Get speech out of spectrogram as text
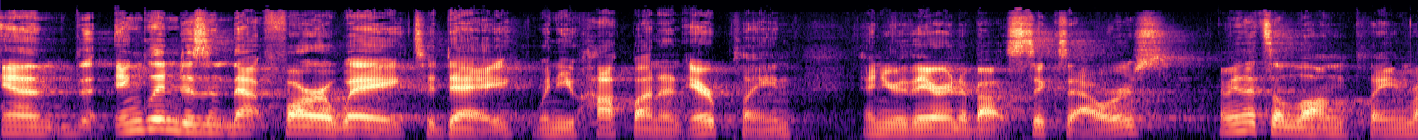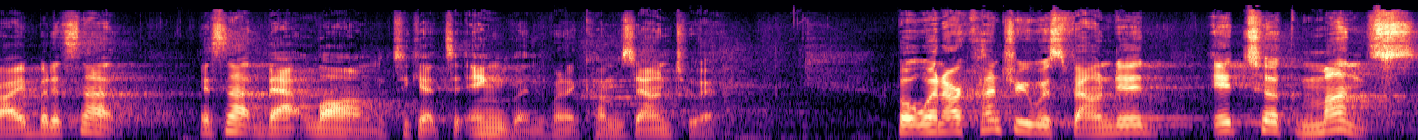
And the, England isn't that far away today when you hop on an airplane and you're there in about six hours. I mean, that's a long plane ride, but it's not, it's not that long to get to England when it comes down to it. But when our country was founded, it took months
